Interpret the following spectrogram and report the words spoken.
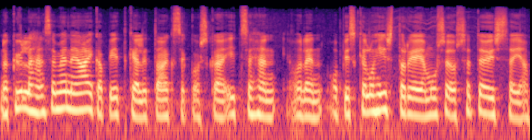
No kyllähän se menee aika pitkälle taakse, koska itsehän olen opiskeluhistoria ja museossa töissä ja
